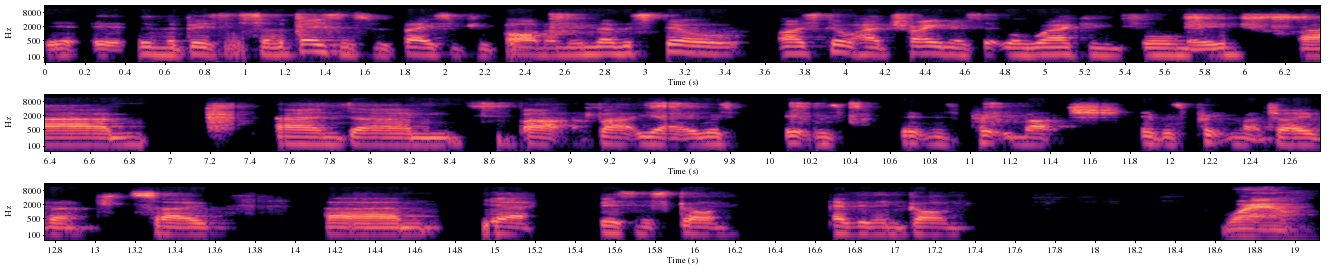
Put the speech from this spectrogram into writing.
in the business. So the business was basically gone. I mean, there was still, I still had trainers that were working for me. Um, and, um, but, but yeah, it was, it was, it was pretty much, it was pretty much over. So, um, yeah, business gone, everything gone. Wow.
